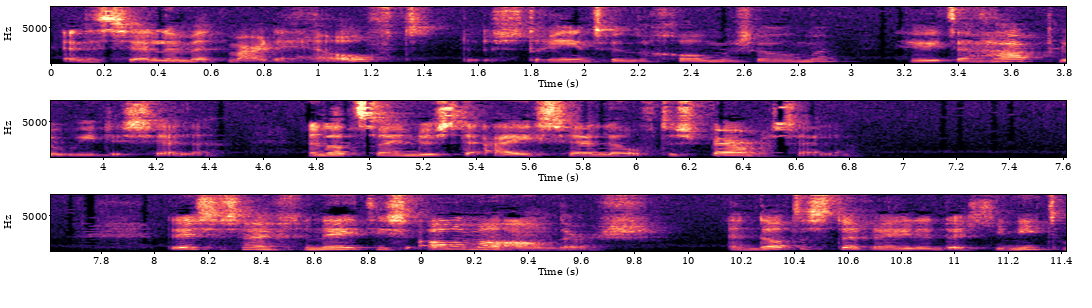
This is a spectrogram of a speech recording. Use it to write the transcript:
En de cellen met maar de helft, dus 23 chromosomen, heten haploïde cellen. En dat zijn dus de eicellen of de spermacellen. Deze zijn genetisch allemaal anders. En dat is de reden dat je niet 100%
